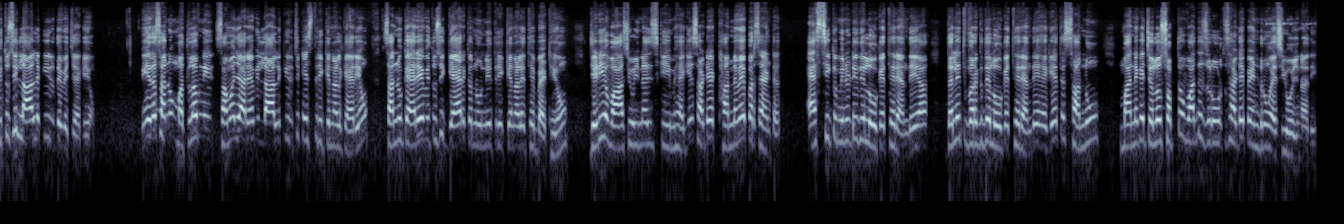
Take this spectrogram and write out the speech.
ਵੀ ਤੁਸੀਂ ਲਾਲ ਲਕੀਰ ਦੇ ਵਿੱਚ ਹੈਗੇ ਹੋ। ਵੀ ਇਹਦਾ ਸਾਨੂੰ ਮਤਲਬ ਨਹੀਂ ਸਮਝ ਆ ਰਿਹਾ ਵੀ ਲਾਲ ਲਕੀਰ ਚ ਕਿਸ ਤਰੀਕੇ ਨਾਲ ਕਹਿ ਰਹੇ ਹੋ। ਸਾਨੂੰ ਕਹਿ ਰਹੇ ਵੀ ਤੁਸੀਂ ਗੈਰ ਕਾਨੂੰਨੀ ਤਰੀਕੇ ਨਾਲ ਇੱਥੇ ਬੈਠੇ ਹੋ। ਜਿਹੜੀ ਆਵਾਸ ਯੋਜਨਾ ਦੀ ਸਕੀਮ ਹੈਗੀ ਹੈ, ਸਾਡੇ 98% ਐਸਸੀ ਕਮਿਊਨਿਟੀ ਦੇ ਲੋਕ ਇੱਥੇ ਰਹਿੰਦੇ ਆ ਦਲਿਤ ਵਰਗ ਦੇ ਲੋਕ ਇੱਥੇ ਰਹਿੰਦੇ ਹੈਗੇ ਆ ਤੇ ਸਾਨੂੰ ਮੰਨ ਕੇ ਚੱਲੋ ਸਭ ਤੋਂ ਵੱਧ ਜ਼ਰੂਰਤ ਸਾਡੇ ਪਿੰਡ ਨੂੰ ਐਸੀ ਯੋਜਨਾ ਦੀ।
